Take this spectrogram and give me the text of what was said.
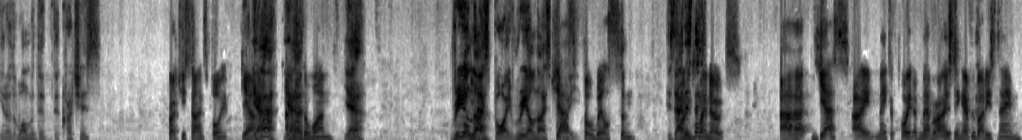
You know, the one with the, the crutches. Crutchy science boy. Yeah, Yeah, yeah. I know the one. yeah. Real Yeah. nice boy. Real nice boy. Jasper Wilson. Is that his name? My notes. Uh, yes, I make a point of memorizing everybody's name.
